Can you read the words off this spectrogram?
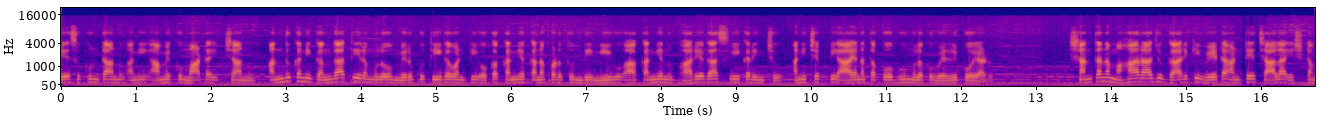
చేసుకుంటాను అని ఆమెకు మాట ఇచ్చాను. అందుకని గంగా తీరములో మెరుపు తీగ వంటి ఒక కన్య కనపడుతుంది. నీవు ఆ కన్యను భార్యగా స్వీకరించు అని చెప్పి ఆయన తపోభూములకు వెళ్ళిపోయాడు. శంతన మహారాజు గారికి వేట అంటే చాలా ఇష్టం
